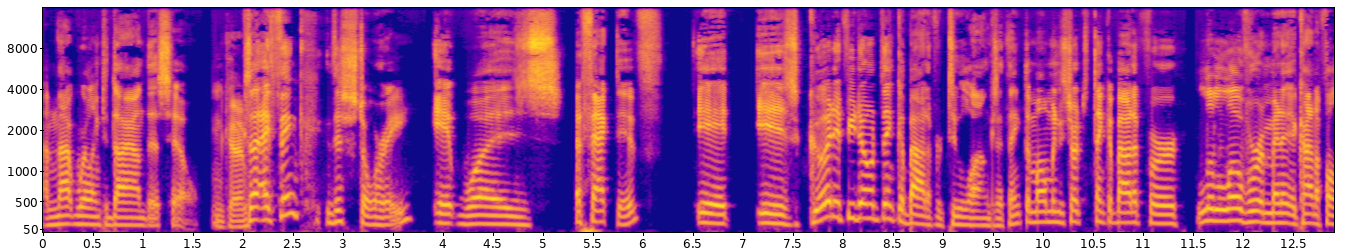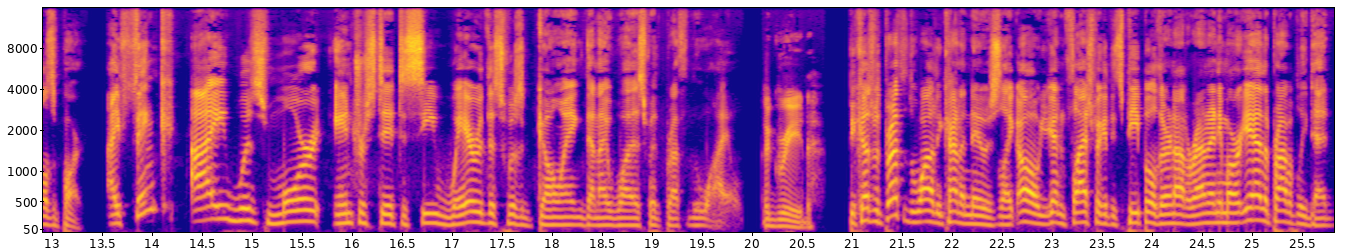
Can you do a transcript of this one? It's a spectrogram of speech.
I'm not willing to die on this hill. okay, Because I think this story, it was effective. It is good if you don't think about it for too long. Because I think the moment you start to think about it for a little over a minute, it kind of falls apart. I think I was more interested to see where this was going than I was with Breath of the Wild. agreed. Because with Breath of the Wild, you kind of knew it's like, oh, you're getting flashback at these people. They're not around anymore. Yeah, they're probably dead.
